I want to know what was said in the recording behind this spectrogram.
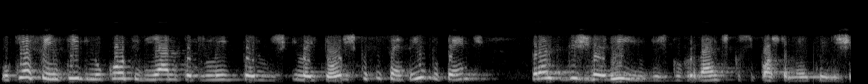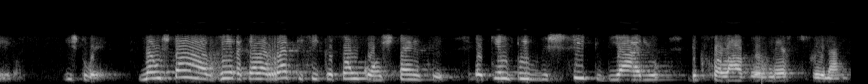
o que é sentido no cotidiano pelos eleitores que se sentem impotentes perante desvario dos governantes que supostamente elegeram. Isto é, não está a haver aquela ratificação constante, aquele plebiscito diário de que falava Ernesto Fernandes.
